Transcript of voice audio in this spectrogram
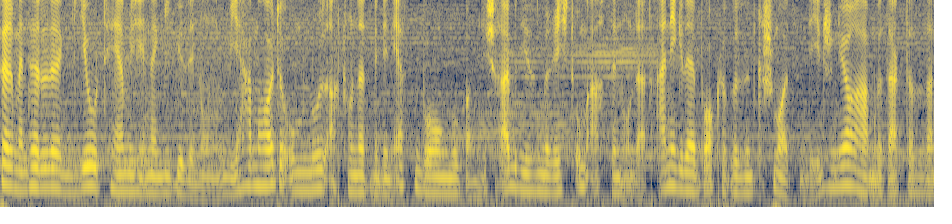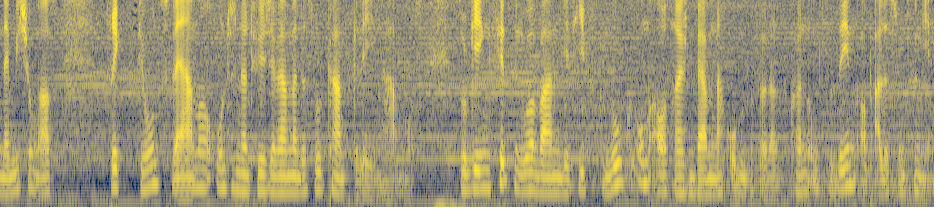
Experimentelle geothermische Energiegewinnung. Wir haben heute um 0800 mit den ersten Bohrungen begonnen. Ich schreibe diesen Bericht um 1800. Einige der Bohrköpfe sind geschmolzen. Die Ingenieure haben gesagt, dass es an der Mischung aus Friktionswärme und natürlicher Wärme des Vulkans gelegen haben muss. So gegen 14 Uhr waren wir tief genug, um ausreichend Wärme nach oben befördern zu können, um zu sehen, ob alles funktioniert.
